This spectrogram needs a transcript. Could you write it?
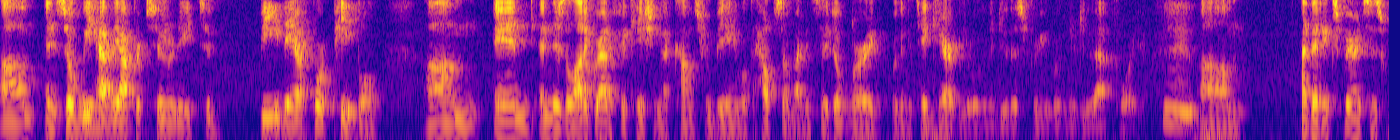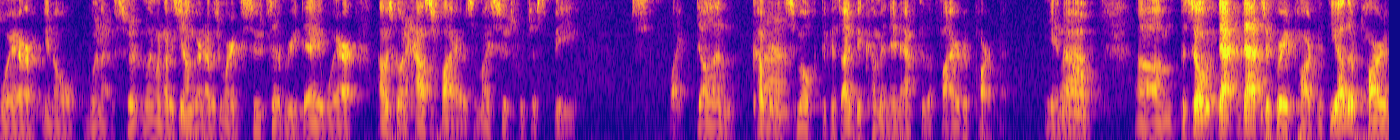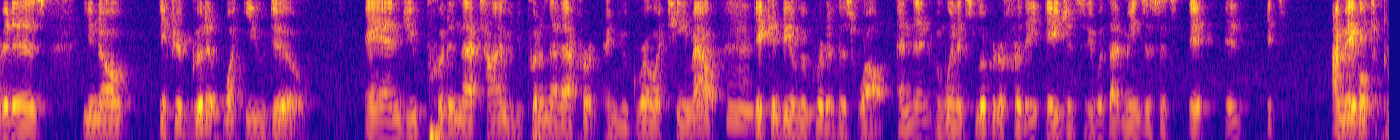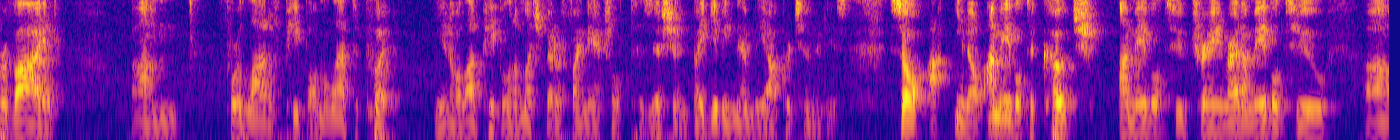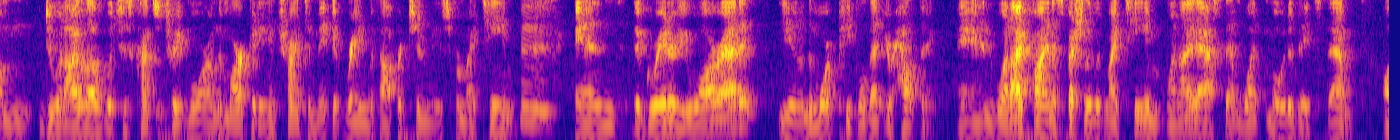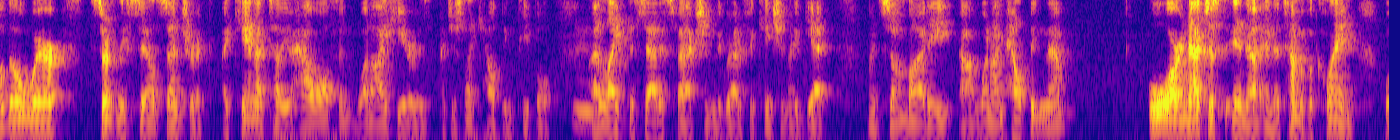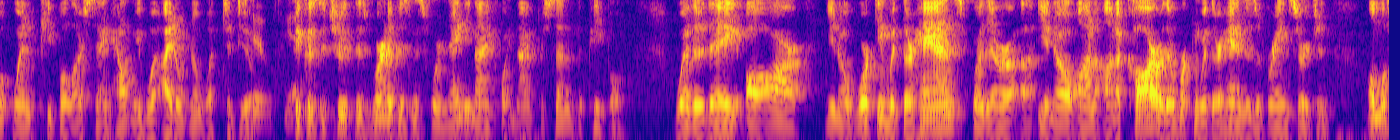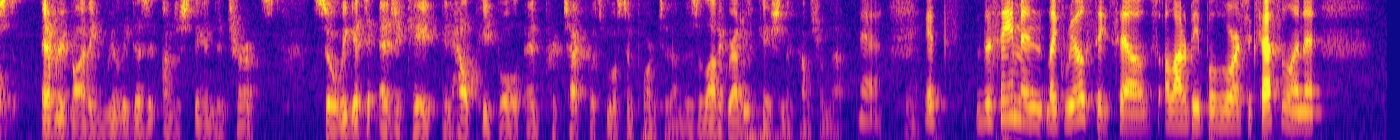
Um, and so we have the opportunity to be there for people. Um, and, and there's a lot of gratification that comes from being able to help somebody and say, don't worry, we're going to take care of you. We're going to do this for you. We're going to do that for you. Um, I've had experiences where, you know, when I, certainly when I was younger and I was wearing suits every day where I was going to house fires and my suits would just be like done, covered Wow. in smoke because I'd be coming in after the fire department, you Wow. know. Um, but so that that's a great part of it. The other part of it is, you know, if you're good at what you do and you put in that time and you put in that effort and you grow a team out, it can be lucrative as well. And then when it's lucrative for the agency, what that means is it's it, it it's I'm able to provide um, for a lot of people, I'm allowed to put you know a lot of people in a much better financial position by giving them the opportunities. So I- you know I'm able to coach, I'm able to train, right? I'm able to um, do what I love, which is concentrate more on the marketing and trying to make it rain with opportunities for my team. And the greater you are at it, you know, the more people that you're helping. And what I find, especially with my team, when I ask them what motivates them, although we're certainly sales centric, I cannot tell you how often what I hear is I just like helping people. I like the satisfaction, the gratification I get when somebody, uh, when I'm helping them or not just in a, in a time of a claim, but when people are saying, "Help me! What I don't know what to do." Do, yeah. Because the truth is, we're in a business where ninety nine point nine percent of the people, whether they are you know working with their hands or they're uh, you know on on a car or they're working with their hands as a brain surgeon, almost everybody really doesn't understand insurance. So we get to educate and help people and protect what's most important to them. There's a lot of gratification that comes from that. Yeah. It's the same in like real estate sales. A lot of people who are successful in it,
